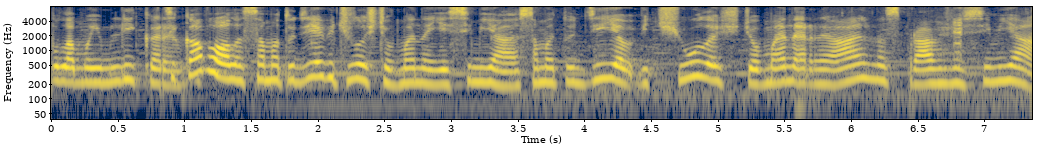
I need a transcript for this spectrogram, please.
була моїм лікарем. Цікаво, але саме тоді я відчула, що в мене є сім'я. Саме тоді я відчула, що в мене реальна справжня сім'я.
